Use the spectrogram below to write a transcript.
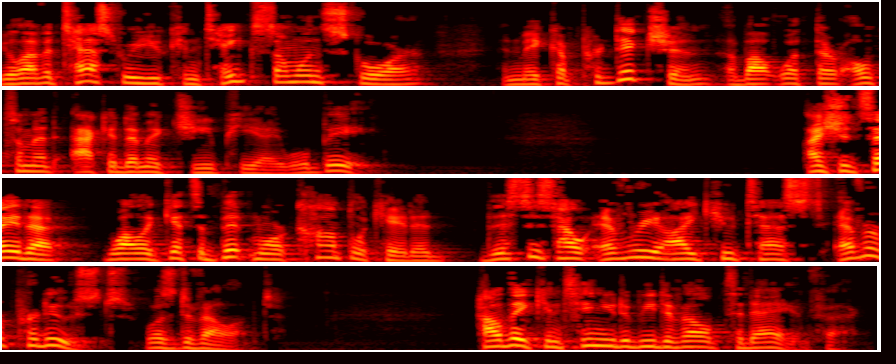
you'll have a test where you can take someone's score and make a prediction about what their ultimate academic GPA will be. I should say that while it gets a bit more complicated, this is how every IQ test ever produced was developed. How they continue to be developed today, in fact.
